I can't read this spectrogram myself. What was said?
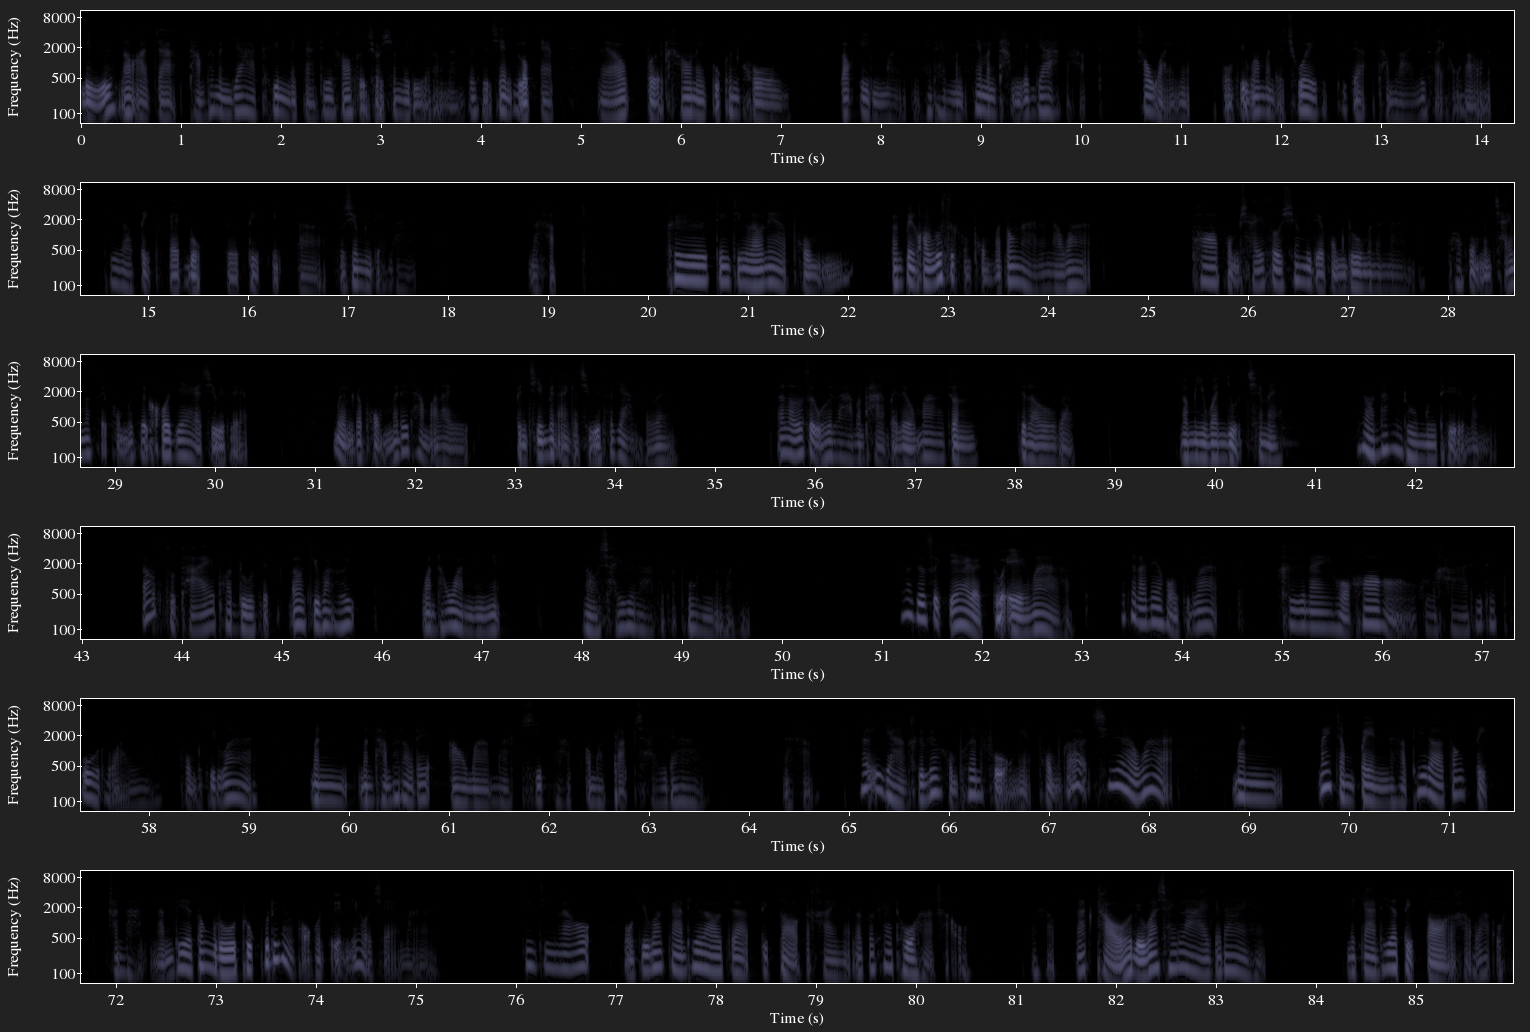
หรือเราอาจจะทำให้มันยากขึ้นในการที่เข้าสู่โซเชียลมีเดียเหล่านั้น ก็คือเช่น ลบแอป แล้วเปิดเข้าใน Google Chrome ล็อกอินใหม่ ให้ทำมันให้มันทำยากๆครับ เข้าไว้เนี่ยผมคิดว่ามันจะช่วยที่จะทำลายนิสัยของเราเนี่ยที่เราติด Facebook หรือติดโซเชียลมีเดียได้นะครับ คือจริงๆแล้วเนี่ยผมมันเป็นความรู้สึกของผมมาต้องนานแล้วนะว่า พอผมใช้โซเชียลมีเดียผมดูมันนานๆ พอผมมันใช้มันเสร็จผมรู้สึกโคตรแย่กับชีวิตเลยเหมือนกับผมไม่ได้ทำอะไรเป็นชิ้นเป็นอันกับชีวิตสักอย่างเลยเว้ยแล้วเรารู้สึกเวลามันผ่านไปเร็วมาก จนจนเราแบบ เรามีวันหยุดใช่ไหมแล้วเรานั่งดูมือถือมันแล้วสุดท้ายพอดูเสร็จเราคิดว่าเฮ้ย วันทั้งวันนี้ เราใช้เวลาไปกับพวกนี้แล้ววันนี้เราจะรู้สึกแย่กับตัวเองมากครับ เพราะฉะนั้นเนี่ยผมคิดว่า คือในหัวข้อของคุณค่าที่ได้พูดไว้ผมคิดว่ามันมันทำให้เราได้เอามามาคิดนะครับ เอามาปรับใช้ได้นะครับ แล้วอีกอย่างคือเรื่องของเพื่อนฝูงเนี่ย ผมก็เชื่อว่ามันไม่จำเป็นนะครับที่เราต้องติดขนาดนั้นที่จะต้องรู้ทุกเรื่องของคนอื่นที่เขาแชร์มา จริง ๆ แล้วผมคิดว่าการที่เราจะติดต่อกับใครเนี่ยเราก็แค่โทรหาเขานะครับ นัดเขาหรือว่าใช้ไลน์ก็ได้ฮะ ในการที่จะติดต่อกับเขาว่า โอเค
